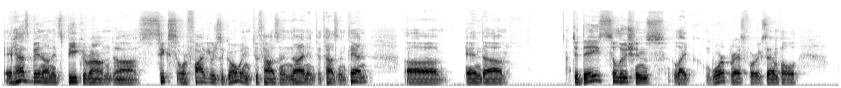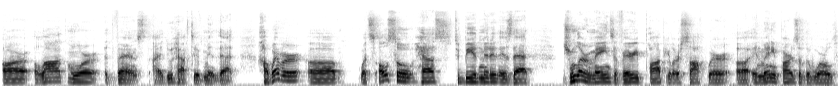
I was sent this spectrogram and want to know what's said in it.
It has been on its peak around uh, six or five years ago in 2009 and 2010. Uh, and uh, today's solutions, like WordPress, for example, are a lot more advanced. I do have to admit that. However, What's also has to be admitted is that Joomla remains a very popular software uh, in many parts of the world.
